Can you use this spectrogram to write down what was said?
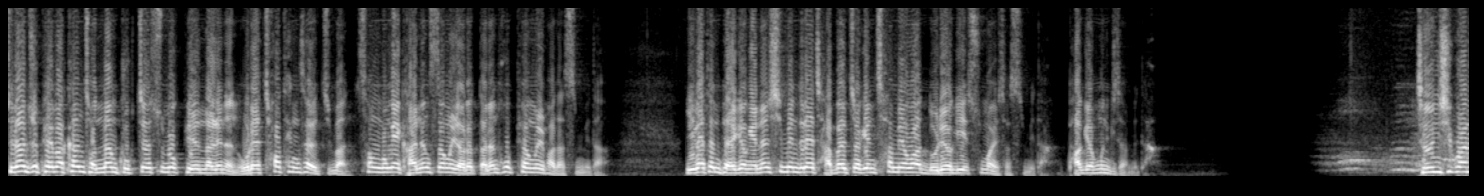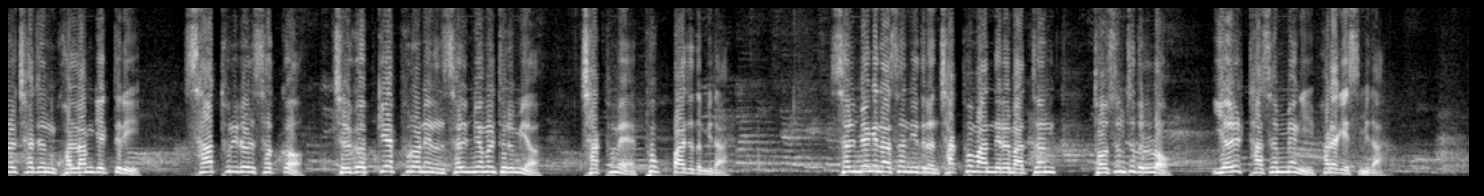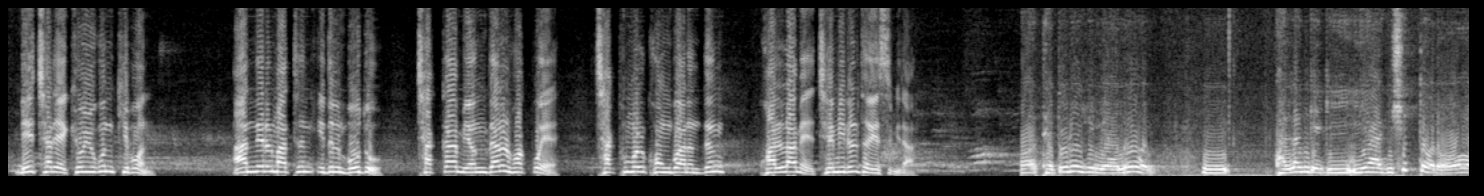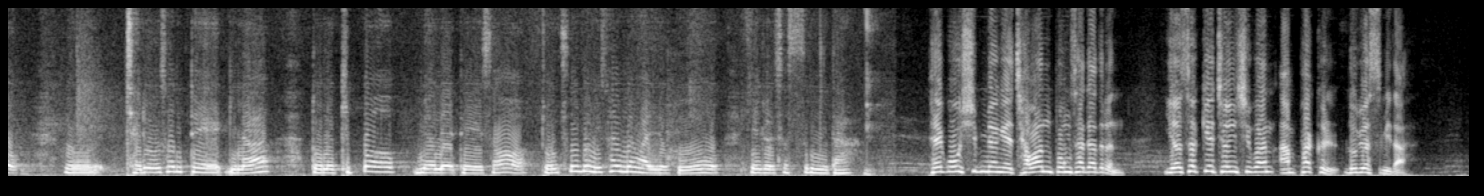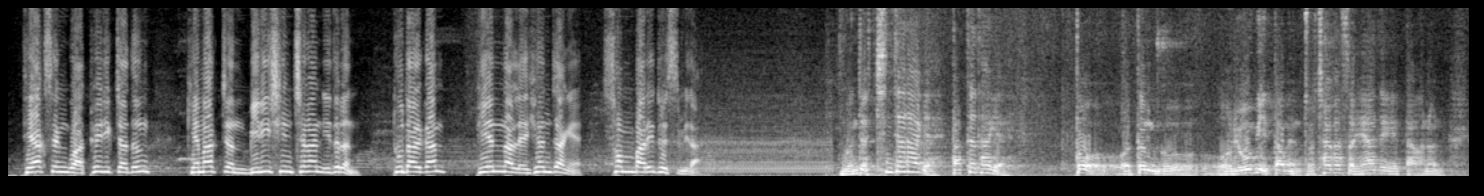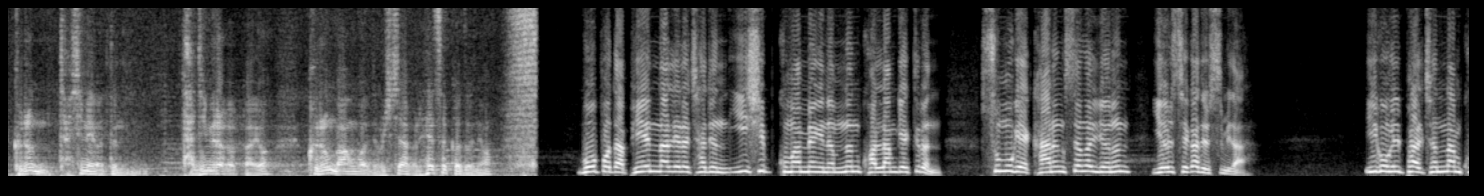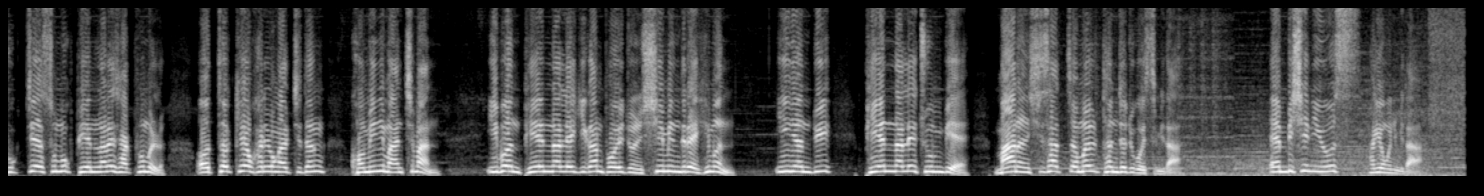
지난주 폐막한 전남 국제 수목 비엔날레는 올해 첫 행사였지만 성공의 가능성을 열었다는 호평을 받았습니다. 이 같은 배경에는 시민들의 자발적인 참여와 노력이 숨어 있었습니다. 박영훈 기자입니다. 전시관을 찾은 관람객들이 사투리를 섞어 즐겁게 풀어내는 설명을 들으며 작품에 푹 빠져듭니다. 설명에 나선 이들은 작품 안내를 맡은 도슨트들로 15명이 활약했습니다. 네 차례 교육은 기본. 안내를 맡은 이들 모두 작가 명단을 확보해 작품을 공부하는 등 관람에 재미를 더했습니다. 어, 되도록이면은 음, 관람객이 이해하기 쉽도록 어, 재료 선택이나 또는 기법 면에 대해서 좀 충분히 설명하려고 예를 썼습니다. 150명의 자원봉사자들은 6개 전시관 안팎을 누볐습니다. 대학생과 퇴직자 등 개막 전 미리 신청한 이들은 두 달간 비엔날레 현장에 선발이 됐습니다. 먼저 친절하게 따뜻하게 또 어떤 그 어려움이 있다면 쫓아가서 해야 되겠다 하는 그런 자신의 어떤 다짐이라 할까요? 그런 마음가짐을 시작을 했었거든요. 무엇보다 비엔날레를 찾은 29만 명이 넘는 관람객들은 20개 가능성을 여는 열쇠가 됐습니다. 2018 전남 국제 수목 비엔날레 작품을 어떻게 활용할지 등 고민이 많지만 이번 비엔날레 기간 보여준 시민들의 힘은 2년 뒤 비엔날레 준비에 많은 시사점을 던져주고 있습니다. MBC 뉴스 박영훈입니다.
